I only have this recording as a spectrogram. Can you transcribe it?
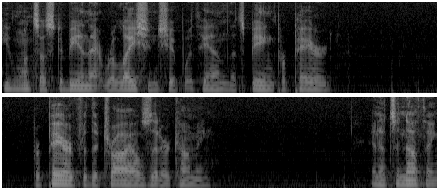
he wants us to be in that relationship with Him that's being prepared, prepared for the trials that are coming. And it's nothing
